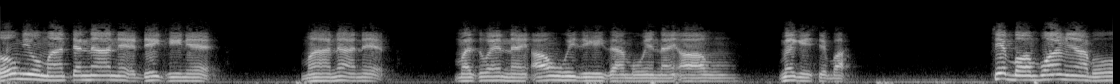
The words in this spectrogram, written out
3မျိုးမှာတဏှာနဲ့ဒိဋ္ဌိနဲ့မာနနဲ့ မစွဲနိုင်အောင်ဝိသေကိစ္စမဝင်နိုင်အောင်မဲ့ခင်ရှိပါဖြစ်ပေါ်ပွားများဖို့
